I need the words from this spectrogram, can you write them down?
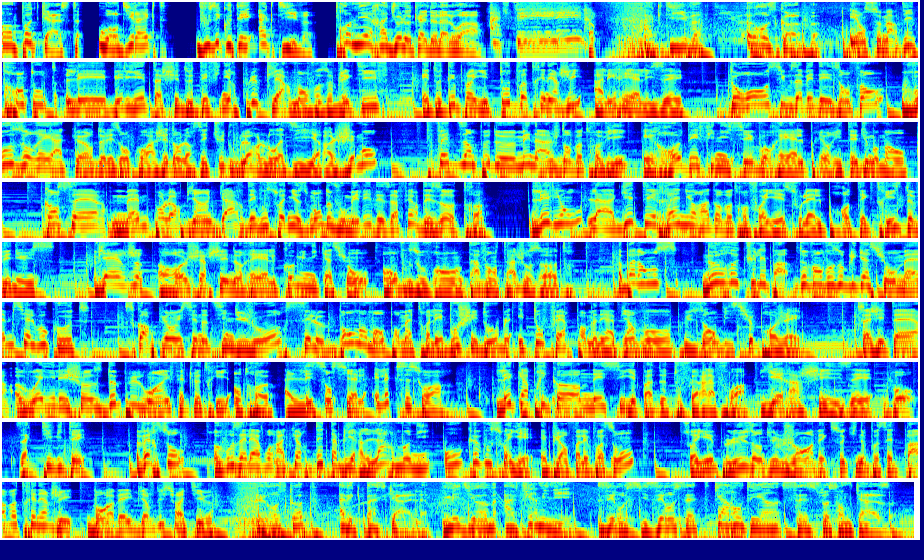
En podcast ou en direct, vous écoutez Active, première radio locale de la Loire. Active. Active, Horoscope. Et en ce mardi 30 août, les béliers, tâchez de définir plus clairement vos objectifs et de déployer toute votre énergie à les réaliser. Taureau, si vous avez des enfants, vous aurez à cœur de les encourager dans leurs études ou leurs loisirs. Gémeaux, faites un peu de ménage dans votre vie et redéfinissez vos réelles priorités du moment. Cancer, même pour leur bien, gardez-vous soigneusement de vous mêler des affaires des autres. Les lions, la gaieté régnera dans votre foyer sous l'aile protectrice de Vénus. Vierge, recherchez une réelle communication en vous ouvrant davantage aux autres. Balance, ne reculez pas devant vos obligations même si elles vous coûtent. Scorpion et c'est notre signe du jour, c'est le bon moment pour mettre les bouchées doubles et tout faire pour mener à bien vos plus ambitieux projets. Sagittaire, voyez les choses de plus loin et faites le tri entre l'essentiel et l'accessoire. Les Capricornes, n'essayez pas de tout faire à la fois. Hiérarchisez vos activités. Verseau, vous allez avoir à cœur d'établir l'harmonie où que vous soyez. Et puis enfin les poissons, soyez plus indulgents avec ceux qui ne possèdent pas votre énergie. Bon réveil, bienvenue sur Active. L'horoscope avec Pascal, médium à Firmini. 06 07 41 16 75.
